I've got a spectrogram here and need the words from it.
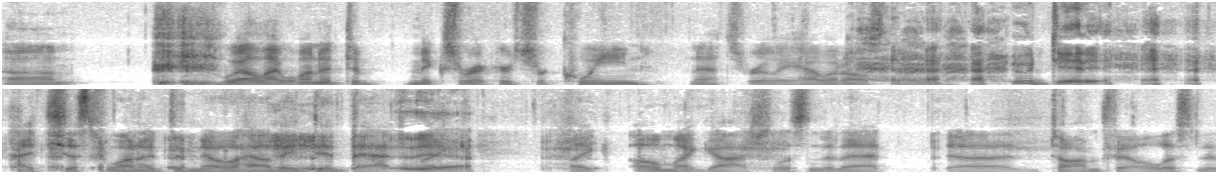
Um, well, I wanted to mix records for Queen. That's really how it all started. Who did it? I just wanted to know how they did that. Like, Yeah. like oh my gosh, listen to that uh, Tom Phil. Listen to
